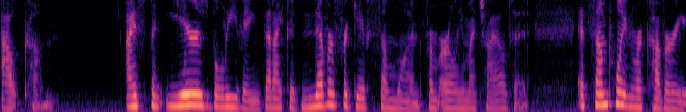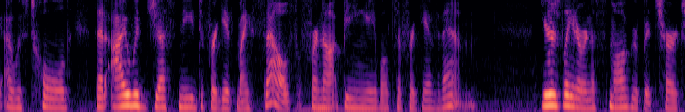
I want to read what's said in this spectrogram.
outcome. I spent years believing that I could never forgive someone from early in my childhood. At some point in recovery, I was told that I would just need to forgive myself for not being able to forgive them. Years later, in a small group at church,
